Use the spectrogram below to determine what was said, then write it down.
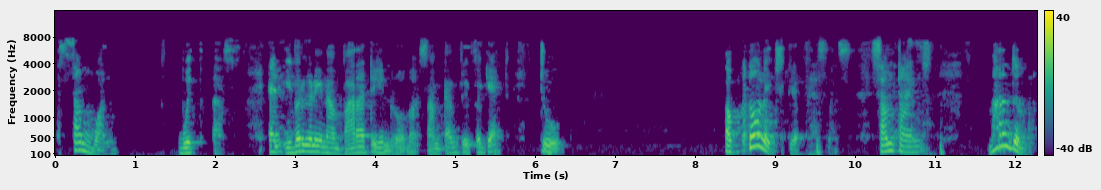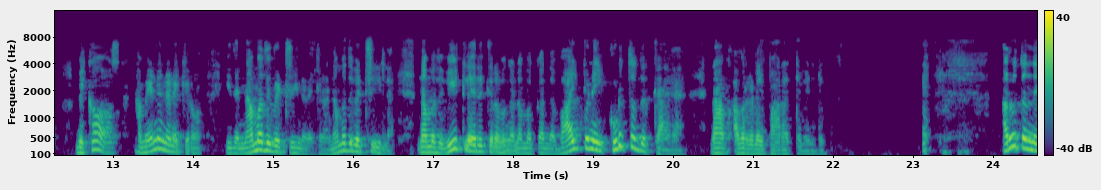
someone with us and இவர்களை நாம் பாராட்டுகின்றோமா? Sometimes we forget to acknowledge their presence sometimes மறந்துடுறோம். பிகாஸ் நம்ம என்ன நினைக்கிறோம்? இது நமது வெற்றி நினைக்கிறோம். நமது வெற்றி இல்லை. நமது வீட்டில் இருக்கிறவங்க நமக்கு அந்த வாய்ப்பினை கொடுத்ததற்காக நாம் அவர்களை பாராட்ட வேண்டும். அருத்தந்தை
